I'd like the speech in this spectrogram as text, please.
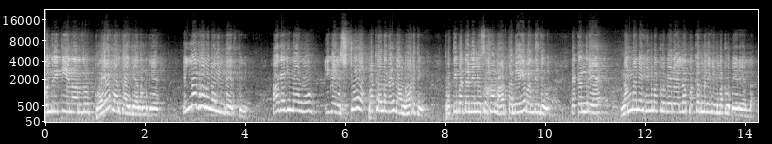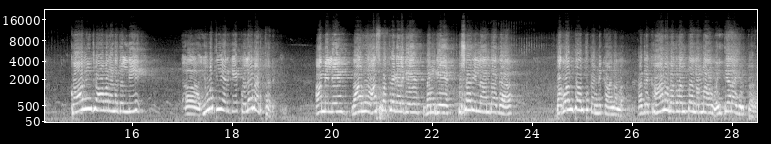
ಒಂದ್ ರೀತಿ ಏನಾದ್ರು ಭಯ ಕಾಡ್ತಾ ಇದೆಯಾ ನಮಗೆ? ಎಲ್ಲಾದ್ರಲ್ಲೂ ನಾವು ಹಿಂದೆ ಇರ್ತೀವಿ. ಹಾಗಾಗಿ ನಾವು ಈಗ ಎಷ್ಟೋ ಪ್ರಕರಣಗಳು ನಾವು ನೋಡಿದೀವಿ. ಪ್ರತಿಭಟನೆಯನ್ನು ಸಹ ಮಾಡ್ತಾನೇ ಬಂದಿದ್ದೀವಿ ಯಾಕಂದ್ರೆ ನಮ್ಮನೆ ಹೆಣ್ಮಕ್ಳು ಬೇರೆ ಅಲ್ಲ, ಪಕ್ಕದ ಮನೆ ಹೆಣ್ಮಕ್ಳು ಬೇರೆ ಅಲ್ಲ. ಕಾಲೇಜ್ ಆವರಣದಲ್ಲಿ ಯುವತಿಯರಿಗೆ ಕೊಲೆ ಮಾಡ್ತಾರೆ. ಆಮೇಲೆ ನಾವು ಆಸ್ಪತ್ರೆಗಳಿಗೆ ನಮಗೆ ಹುಷಾರಿಲ್ಲ ಅಂದಾಗ ಭಗವಂತ ಅಂತೂ ಕಣ್ಣಿಗೆ ಕಾಣಲ್ಲ. ಆದರೆ ಕಾಣ ಭಗವಂತ ನಮ್ಮ ವೈದ್ಯರಾಗಿರ್ತಾರೆ.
